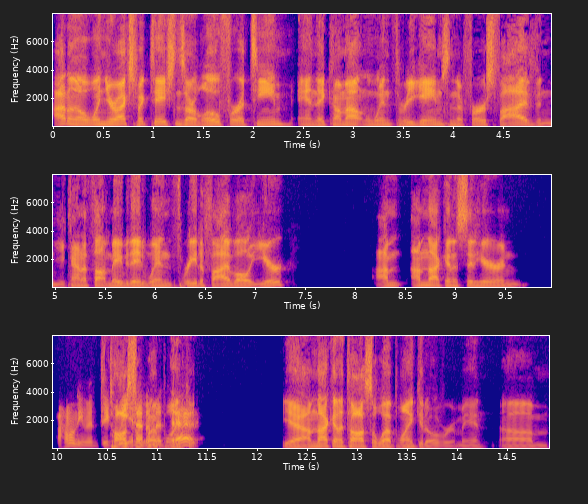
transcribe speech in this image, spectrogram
I don't know when your expectations are low for a team and they come out and win three games in their first five, and you kind of thought maybe they'd win three to five all year. I'm I'm not going to sit here and I don't even think toss a them wet at blanket. that. Yeah, I'm not going to toss a wet blanket over it, man. Um,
